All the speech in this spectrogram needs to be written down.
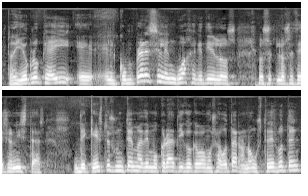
Entonces yo creo que ahí eh, el comprar ese lenguaje que tienen los, los, secesionistas de que esto es un tema democrático que vamos a votar o no, ustedes voten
